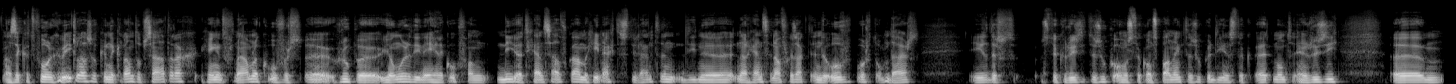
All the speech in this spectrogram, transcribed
Als ik het vorige week las, ook in de krant op zaterdag, ging het voornamelijk over uh, groepen jongeren die eigenlijk ook van niet uit Gent zelf kwamen, geen echte studenten, die naar Gent zijn afgezakt in de Overpoort om daar eerder stuk ruzie te zoeken, om een stuk ontspanning te zoeken die een stuk uitmondt in ruzie. Um,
